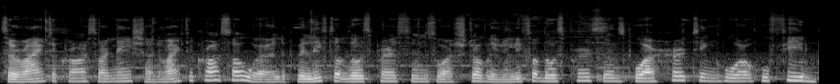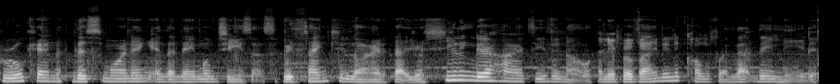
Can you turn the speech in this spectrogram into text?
So, right across our nation, right across our world, we lift up those persons who are struggling. We lift up those persons who are hurting, who are who feel broken this morning in the name of Jesus. We thank you, Lord, that you're healing their hearts even now and you're providing the comfort that they need.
